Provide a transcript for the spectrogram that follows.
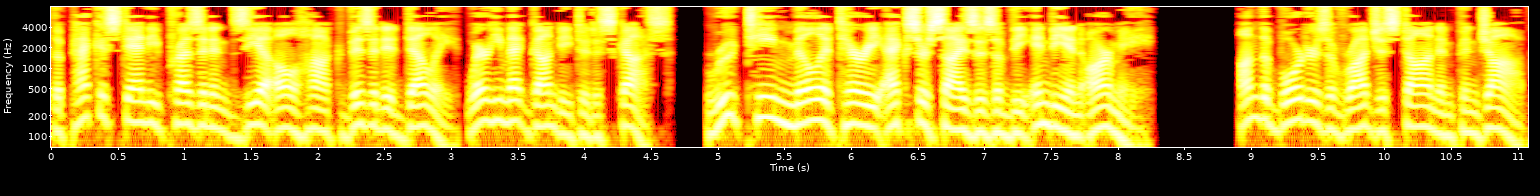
the Pakistani President Zia-ul-Haq visited Delhi, where he met Gandhi to discuss routine military exercises of the Indian Army on the borders of Rajasthan and Punjab.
